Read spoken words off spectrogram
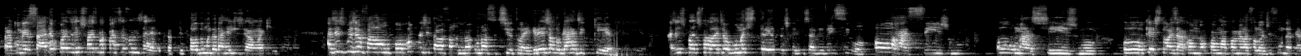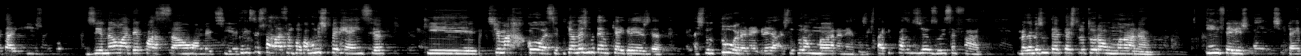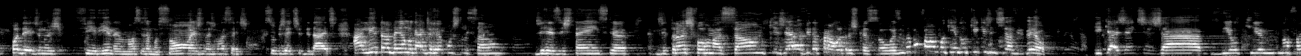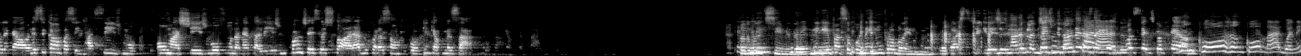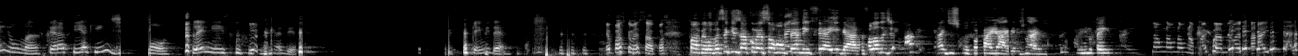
para começar. Depois a gente faz uma parte evangélica, porque todo mundo é da religião aqui. A gente podia falar um pouco, como a gente estava falando, o nosso título é Igreja Lugar de Quê? A gente pode falar de algumas tretas que a gente já vivenciou. Ou racismo, ou machismo, ou questões, ah, como, como a Pamela falou, de fundamentalismo, de não adequação ao métier. Eu queria que vocês falassem um pouco alguma experiência que te marcou, assim, porque ao mesmo tempo que a igreja a estrutura, né, a, igreja, a estrutura humana, né? A gente está aqui por causa de Jesus, isso é fácil. Mas ao mesmo tempo que a estrutura humana, infelizmente, tem poder de nos ferir nas né, nossas emoções, nas nossas subjetividades, ali também é lugar de reconstrução, de resistência, de transformação que gera vida para outras pessoas. Então vamos falar um pouquinho do que, que a gente já viveu e que a gente já viu que não foi legal. Nesse campo, assim, racismo, ou machismo, ou fundamentalismo, conte aí sua história, abre o coração do povo. Quem quer começar? Todo mundo tímido. Ninguém passou por nenhum problema. Eu gosto de igrejas maravilhosas. Gente, me dá um endereço da de vocês que eu quero. Rancor, rancor, mágoa nenhuma. Terapia aqui em dia. Pleníssimo. Brincadeira. Quem me der. Eu posso começar, eu posso. Pamela, você que já começou rompendo em fé aí, gata. Falando de. Ai, ai desculpa, pai Agnes, vai. Não tem. Não, não, não, não. Vai Pamela. Ai.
